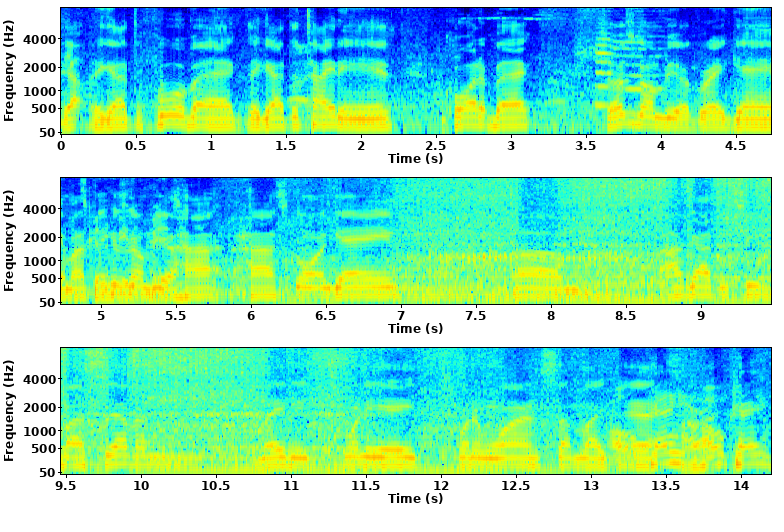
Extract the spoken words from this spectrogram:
Yep. They got the fullback. They got the tight ends, quarterback. So it's gonna be a great game. I think it's gonna be a high high scoring game. Um, I got the Chiefs by seven, maybe 28, 21, something like that. Okay. Okay.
